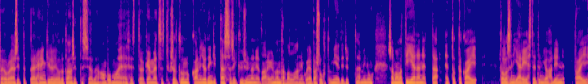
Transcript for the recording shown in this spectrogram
peuroja sitten per henkilö joudutaan sitten sieltä ampumaan ja ei se sitten oikein metsästyksellä tunnukaan, niin jotenkin tässä se kysynnän ja tarjonnan tavallaan niin kuin epäsuhta mietityttää minua. Samalla tiedän, että, että totta kai tuollaisen järjestetyn jahdin tai,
